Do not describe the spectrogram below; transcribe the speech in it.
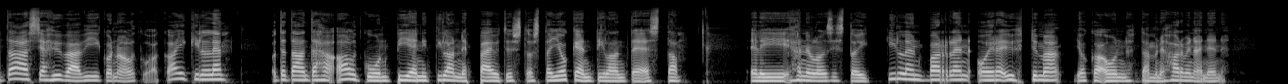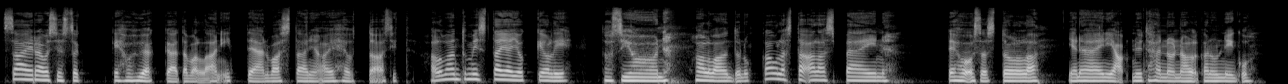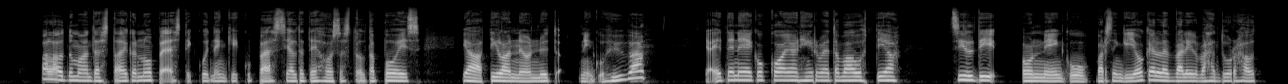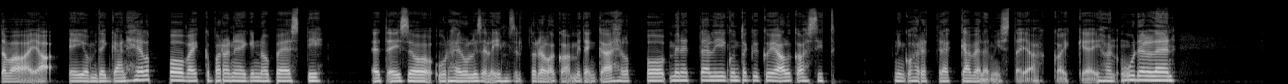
Moi taas ja hyvää viikon alkua kaikille. Otetaan tähän alkuun pieni tilannepäytys tuosta Joken tilanteesta. Eli hänellä on siis toi Killenbarren oireyhtymä, joka on tämmöinen harvinainen sairaus, jossa keho hyökkää tavallaan itseään vastaan ja aiheuttaa sit halvaantumista. Ja Jokke oli tosiaan halvaantunut kaulasta alaspäin teho-osastolla ja näin. Ja nyt hän on alkanut niinku palautumaan tästä aika nopeasti kuitenkin, kun pääsi sieltä teho-osastolta pois. Ja tilanne on nyt niinku hyvä ja etenee koko ajan hirveätä vauhtia. Silti on niin kuin varsinkin jokelle välillä vähän turhauttavaa ja ei ole mitenkään helppoa, vaikka paraneekin nopeasti. Että ei se ole urheilulliselle ihmiselle todellakaan mitenkään helppoa menettää liikuntakykyä ja alkaa sitten niin harjoittelemaan kävelemistä ja kaikkea ihan uudelleen.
